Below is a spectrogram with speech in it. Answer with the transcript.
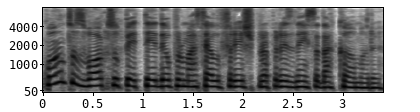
Quantos votos o PT deu pro Marcelo Freixo para a presidência da Câmara?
